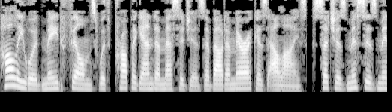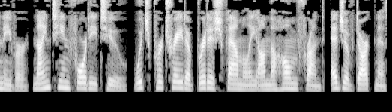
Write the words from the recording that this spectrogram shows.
Hollywood made films with propaganda messages about America's allies, such as Mrs. Miniver 1942, which portrayed a British family on the home front, Edge of Darkness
